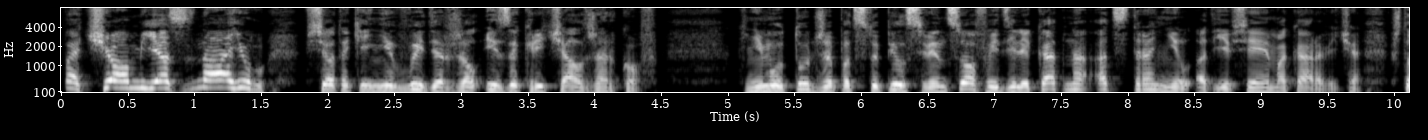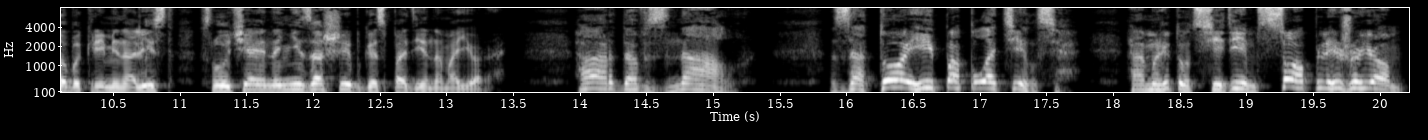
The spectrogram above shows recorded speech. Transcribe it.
«Почем я знаю?» — все-таки не выдержал и закричал Жарков. К нему тут же подступил Свинцов и деликатно отстранил от Евсея Макаровича, чтобы криминалист случайно не зашиб господина майора. Ардов знал, зато и поплатился. А мы тут сидим, сопли жуем.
